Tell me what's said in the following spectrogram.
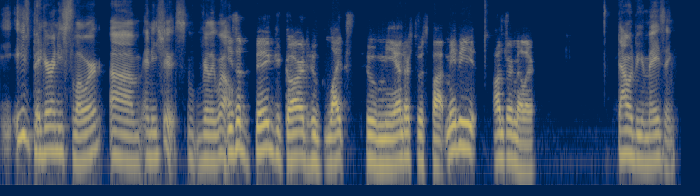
He's bigger and he's slower, um, and he shoots really well. He's a big guard who likes who meanders to a spot. Maybe Andre Miller. that would be amazing.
